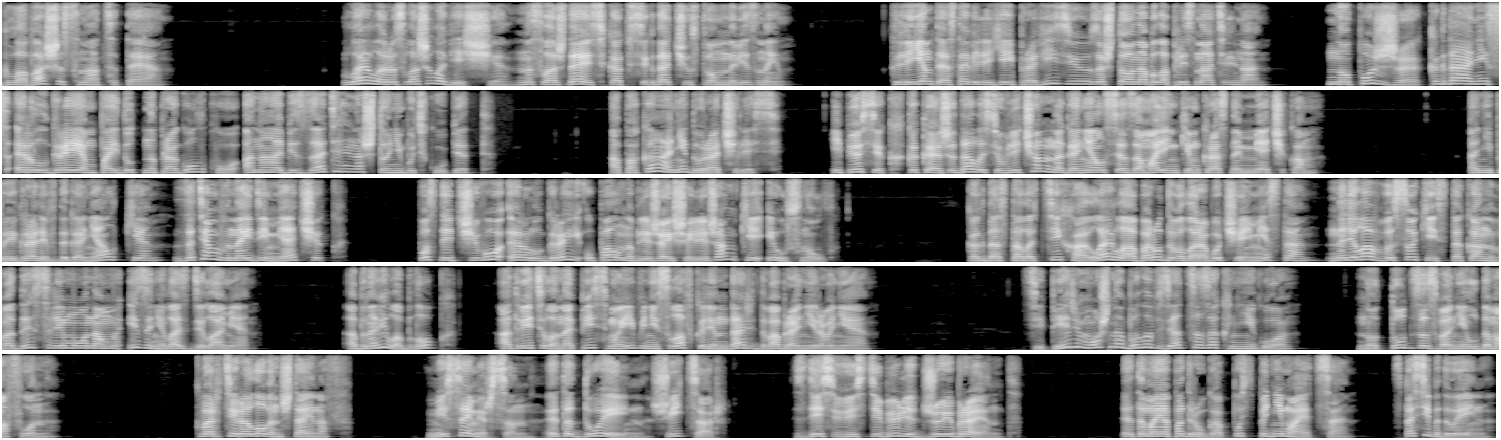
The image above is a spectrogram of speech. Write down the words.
Глава шестнадцатая Лайла разложила вещи, наслаждаясь, как всегда, чувством новизны. Клиенты оставили ей провизию, за что она была признательна. Но позже, когда они с Эрл Греем пойдут на прогулку, она обязательно что-нибудь купит. А пока они дурачились. И песик, как и ожидалось, увлеченно гонялся за маленьким красным мячиком – они поиграли в догонялки, затем в «Найди мячик», после чего Эрл Грей упал на ближайшей лежанке и уснул. Когда стало тихо, Лайла оборудовала рабочее место, налила в высокий стакан воды с лимоном и занялась делами. Обновила блок, ответила на письма и внесла в календарь два бронирования. Теперь можно было взяться за книгу, но тут зазвонил домофон. «Квартира Ловенштайнов». «Мисс Эмерсон, это Дуэйн, швейцар. Здесь в вестибюле Джои Брайант». «Это моя подруга, пусть поднимается. Спасибо, Дуэйн».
